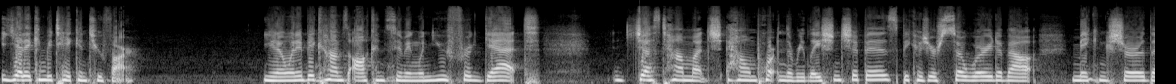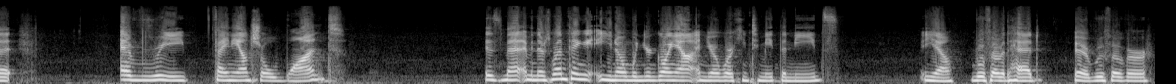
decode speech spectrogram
Yet it can be taken too far you know, when it becomes all consuming, when you forget just how much how important the relationship is because you're so worried about making sure that every financial want is met. I mean, there's one thing, you know, when you're going out and you're working to meet the needs, you know, roof over the head, uh, roof over,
